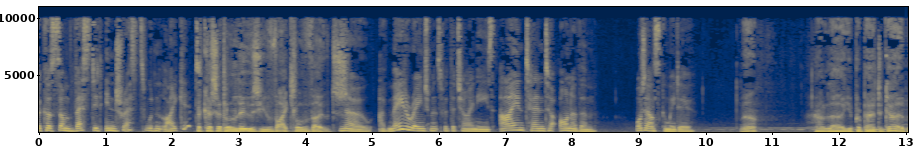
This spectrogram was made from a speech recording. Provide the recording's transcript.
Because some vested interests wouldn't like it? Because it'll lose you vital votes. No, I've made arrangements with the Chinese. I intend to honour them. What else can we do? Well, how low are you prepared to go?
